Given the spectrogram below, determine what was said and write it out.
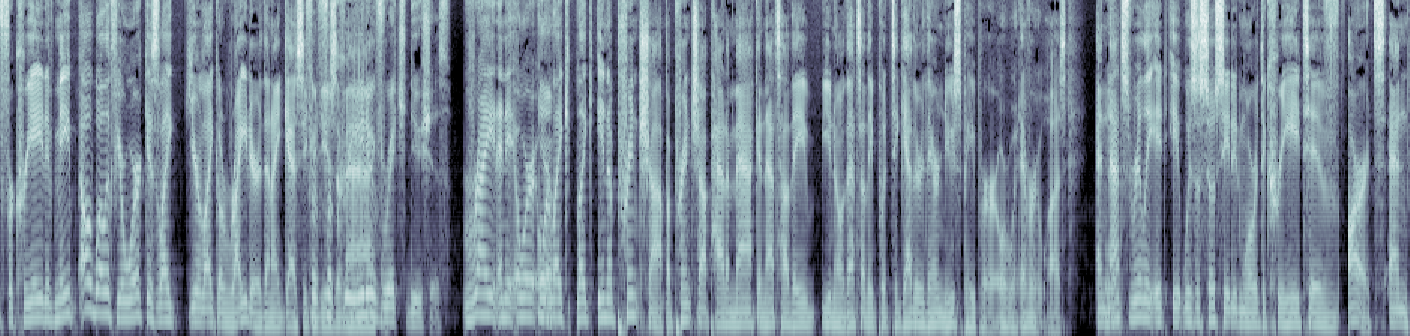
for creative. Maybe oh well, if your work is like you're like a writer, then I guess you for, could use a Mac. creative Mac. rich douches. Right, and it, or or like like in a print shop, a print shop had a Mac, and that's how they you know that's how they put together their newspaper or whatever it was. And yeah. that's really it. It was associated more with the creative arts. And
